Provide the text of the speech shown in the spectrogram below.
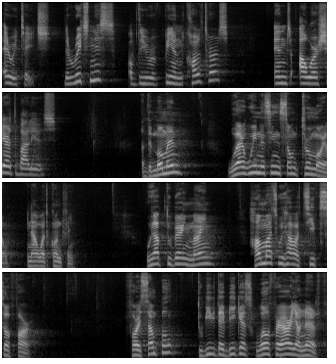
heritage, the richness of the European cultures, and our shared values. At the moment, we are witnessing some turmoil in our country. We have to bear in mind how much we have achieved so far. For example, to be the biggest welfare area on earth.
